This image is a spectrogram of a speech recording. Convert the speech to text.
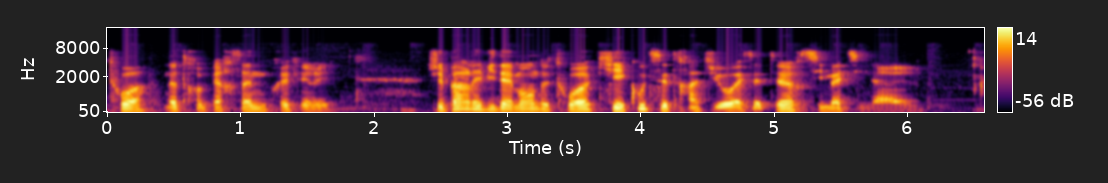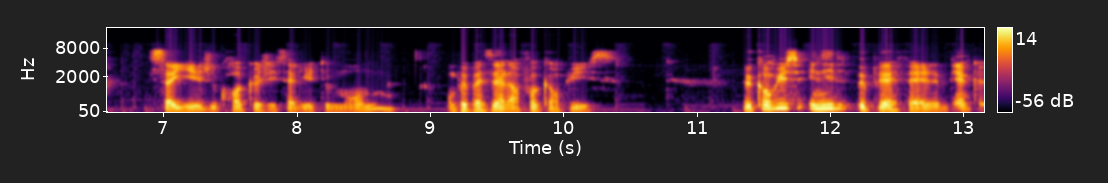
Toi, notre personne préférée. Je parle évidemment de toi qui écoute cette radio à cette heure si matinale. Ça y est, je crois que j'ai salué tout le monde. On peut passer à l'info campus. Le campus Unil EPFL, bien que,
